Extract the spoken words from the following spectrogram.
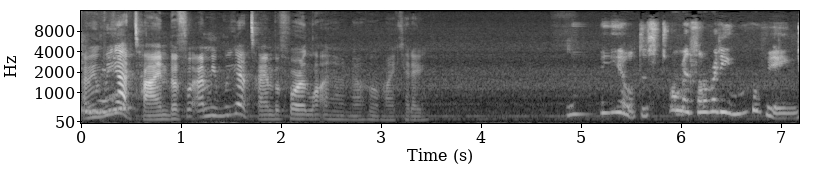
I mean, we got time before. I mean, we got time before. It I don't know. Who am I kidding? Leo, the storm is already moving.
